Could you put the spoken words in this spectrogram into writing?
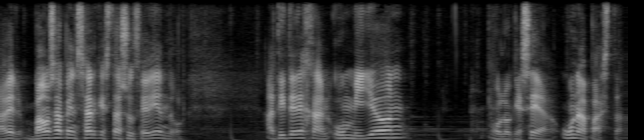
A ver, vamos a pensar qué está sucediendo. A ti te dejan un millón o lo que sea, una pasta,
